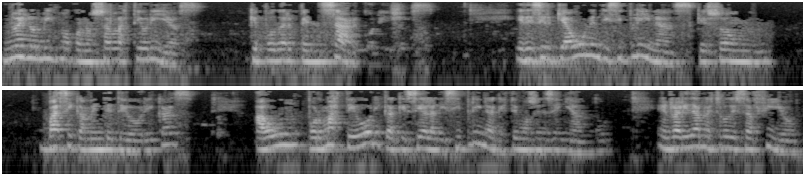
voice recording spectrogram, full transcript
no es lo mismo conocer las teorías que poder pensar con ellas. Es decir, que aún en disciplinas que son básicamente teóricas, aún por más teórica que sea la disciplina que estemos enseñando, en realidad nuestro desafío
